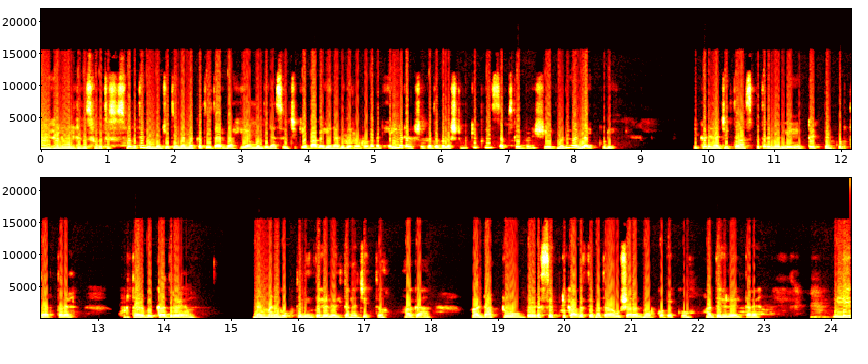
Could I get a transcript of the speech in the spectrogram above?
ಹಾಯ್, ಹಲೋ, ಎಲ್ರಿಗೂ ಸ್ವಾಗತ. ಸುಸ್ವಾಗತ. ನಿಮ್ಮ ಜೊತೆ ನನ್ನ ಕತೆ ಧಾರಾವಾಹಿಯ ಮುಂದಿನ ಸಂಚಿಕೆಯ ಭಾಗ ಏನಾಗಿದೆ ನೋಡೋಣ. ಬನ್ನಿ, ಎಲ್ಲರ ಆಶೀರ್ವಾದ ಬಹಳಷ್ಟು ಮುಖ್ಯ. ಪ್ಲೀಸ್ ಸಬ್ಸ್ಕ್ರೈಬ್ ಮಾಡಿ ಶೇರ್ ಮಾಡಿ, ಒಂದು ಲೈಕ್ ಕೊಡಿ. ಈ ಕಡೆ ಅಜಿತ್ ಆಸ್ಪತ್ರೆಯಲ್ಲಿ ಟ್ರೀಟ್ಮೆಂಟ್ ಕೊಡ್ತಾ ಇರ್ತಾರೆ. ಕೊಡ್ತಾ ಇರಬೇಕಾದ್ರೆ ನಾನು ಮನೆಗೆ ಹೋಗ್ತೀನಿ ಅಂತ ಹೇಳಿ ಹೇಳ್ತಾನೆ ಅಜಿತ್. ಆಗ ಡಾಕ್ಟ್ರು ಬೇಡ ಸೆಪ್ಟಿಕ್ ಆಗುತ್ತೆ, ಮತ್ತೆ ಹುಷಾರಾಗಿ ನೋಡ್ಕೋಬೇಕು ಅಂತ ಹೇಳಿ ಹೇಳ್ತಾರೆ. ಇಲ್ಲಿ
